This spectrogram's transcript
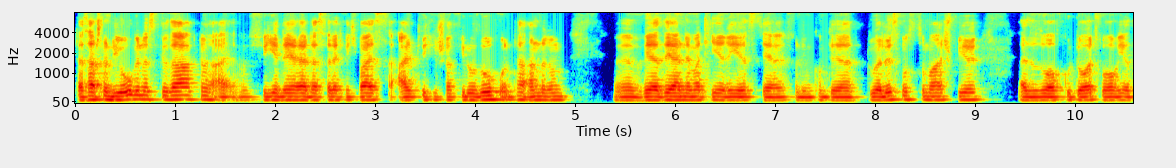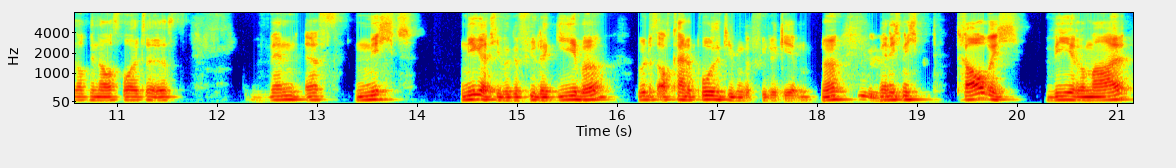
das hat schon Diogenes gesagt, ne? für jeden, der das vielleicht nicht weiß, altgriechischer Philosoph unter anderem, äh, wer sehr in der Materie ist, der, von dem kommt der Dualismus zum Beispiel. Also so auf gut Deutsch, worauf ich jetzt auch hinaus wollte, ist, wenn es nicht negative Gefühle gäbe, würde es auch keine positiven Gefühle geben. Ne? Mhm. Wenn ich nicht traurig wäre mal,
